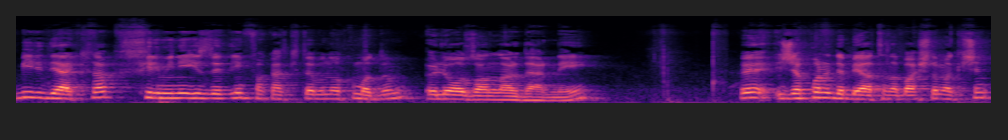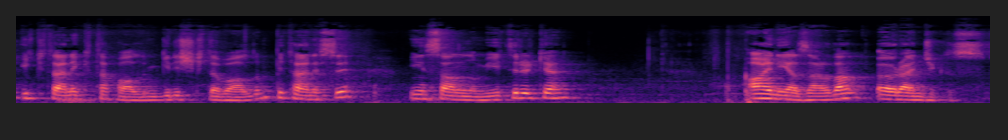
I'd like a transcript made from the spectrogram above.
Bir diğer kitap filmini izlediğim fakat kitabını okumadığım Ölü Ozanlar Derneği. Ve Japon edebiyatına başlamak için iki tane kitap aldım. Giriş kitabı aldım. Bir tanesi İnsanlığımı Yitirirken. Aynı yazardan Öğrenci Kız.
